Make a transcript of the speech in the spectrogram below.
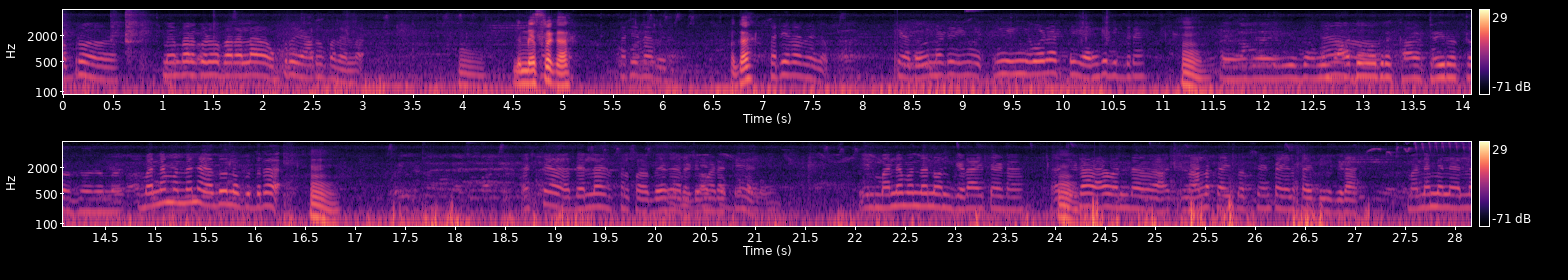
ಒಬ್ಬರು ಮೆಂಬರ್ಗಳು ಬರಲ್ಲ ಒಬ್ಬರು ಯಾರೂ ಬರಲ್ಲ. ಹ್ಞೂ ನಿಮ್ಮ ಹೆಸ್ರಕ್ಕ? ಬೇಗಂ ಅಕ್ಕ? ಬೇಗಂ ಅದು ನೋಡಿ ಹಿಂಗೆ ಹಿಂಗೆ ಓಡಾಡ್ತೀವಿ ಹಂಗೆ ಬಿದ್ದರೆ ಹ್ಞೂ ಮೊನ್ನೆ ಮುಂದೆನೇ ಅದು ನುಗ್ಗಿದ್ರೆ ಹ್ಞೂ ಅಷ್ಟೇ ಅದೆಲ್ಲ ಸ್ವಲ್ಪ ಬೇಗ ರೆಡಿ ಮಾಡೋಕ್ಕೆ. ಇಲ್ಲಿ ಮನೆ ಮುಂದೆನೂ ಒಂದು ಗಿಡ ಐತೆ ಅಣ್ಣ. ಆ ಗಿಡ ಒಂದು ನಾಲ್ಕೈದು ವರ್ಷ ಅಂತ ಹೇಳ್ತಾ ಇದ್ದೀವಿ ಗಿಡ. ಮನೆ ಮೇಲೆ ಎಲ್ಲ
